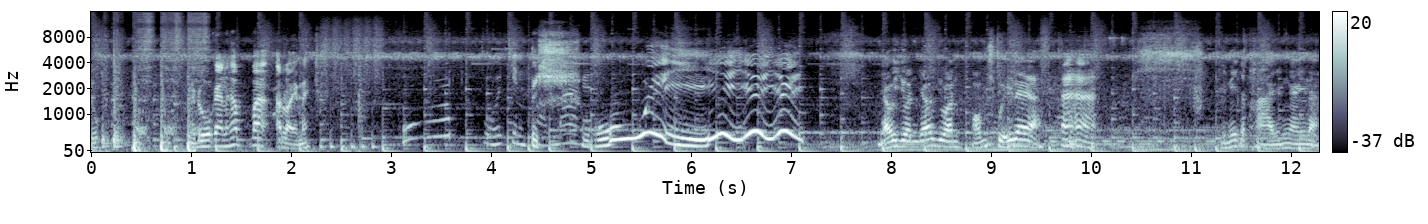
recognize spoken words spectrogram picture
ลุกมาดูกันครับว่าอร่อยไหมโอ้ยกลิ่นหติอชมมากเลโอ้ยโหเย้ายวนเย้ายวนหอมฉุยเลยอะทีนี้จะผ่ายังไงล่ะ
